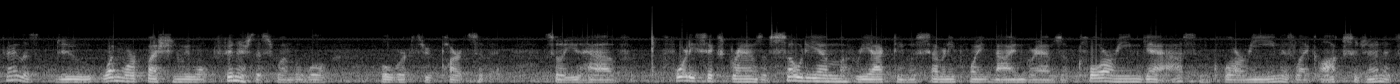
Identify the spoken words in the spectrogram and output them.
Okay, let's do one more question. We won't finish this one, but we'll, we'll work through parts of it. So you have 46 grams of sodium reacting with 70.9 grams of chlorine gas, and chlorine is like oxygen, it's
